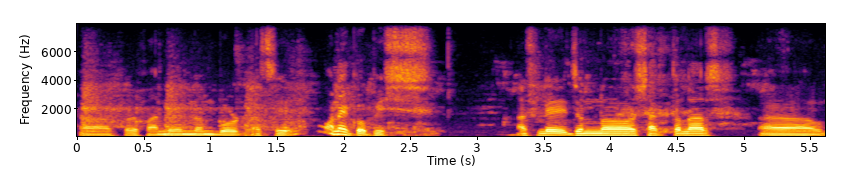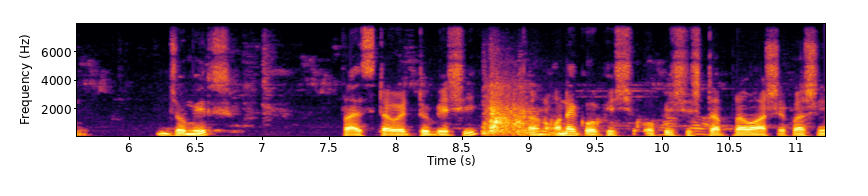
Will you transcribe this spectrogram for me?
তারপরে পানি উন্নয়ন বোর্ড আছে, অনেক অফিস। আসলে এই জন্য শাকতলার জমির প্রাইসটাও একটু বেশি। কারণ অনেক অফিস অফিস স্টাফরাও আশেপাশে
